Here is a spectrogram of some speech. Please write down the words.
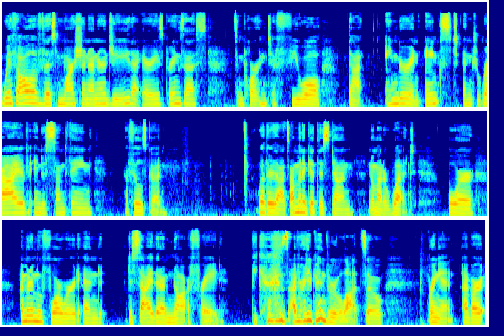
with all of this Martian energy that Aries brings us, it's important to fuel that anger and angst and drive into something that feels good. Whether that's, I'm going to get this done no matter what, or I'm going to move forward and decide that I'm not afraid because I've already been through a lot. So bring it. I've already,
